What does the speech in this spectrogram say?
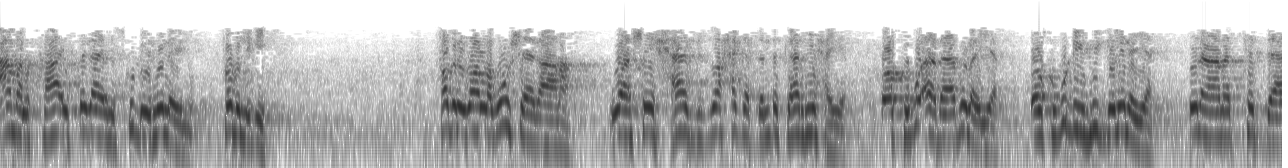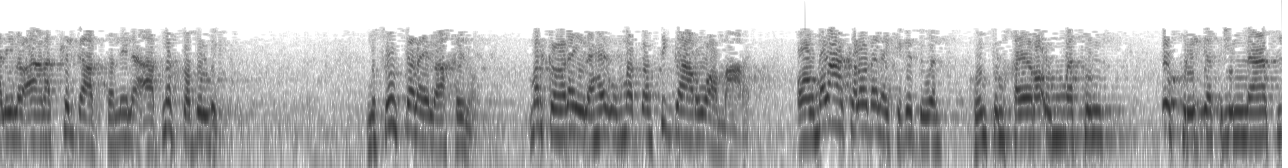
camalkaa isaga aynu isku dhiirinayno fadligiisa fadligoo laguu sheegaana waa shay xaafis oo xagga dambe kaa riixaya oo kugu abaabulaya oo kugu dhiiri gelinaya inaanad ka daalin oo aanad ka gaabsanin aada nafta duldhigto nusuustan aynu akrino marka hore ilaahay ummaddan si gaar u ammaanay oo ummadaha kaleo dhan ay kaga duwanta kuntum khayra ummatin ukrijat linnaasi.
